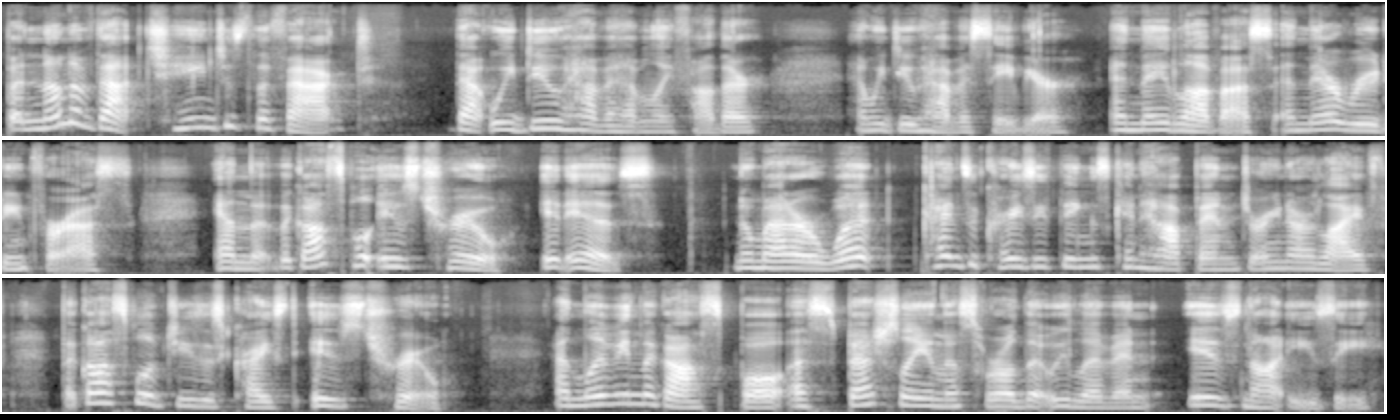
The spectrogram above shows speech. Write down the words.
but none of that changes the fact that we do have a Heavenly Father and we do have a Savior and they love us and they're rooting for us and that the gospel is true. It is. No matter what kinds of crazy things can happen during our life, the gospel of Jesus Christ is true. And living the gospel, especially in this world that we live in, is not easy.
